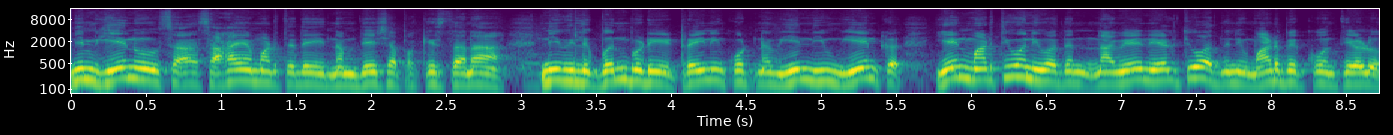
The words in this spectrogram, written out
ನಿಮ್ಗೇನು ಸಹ- ಸಹಾಯ ಮಾಡ್ತದೆ ನಮ್ಮ ದೇಶ ಪಾಕಿಸ್ತಾನ? ನೀವು ಇಲ್ಲಿಗೆ ಬಂದ್ಬಿಡಿ ಟ್ರೈನಿಂಗ್ ಕೊಟ್ಟು ನಾವು ಏನು ನೀವು ಏನು ಕ ಏನು ಮಾಡ್ತೀವೋ ನೀವು ಅದನ್ನು ನಾವೇನು ಹೇಳ್ತೀವೋ ಅದನ್ನ ನೀವು ಮಾಡಬೇಕು ಅಂತ ಹೇಳು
